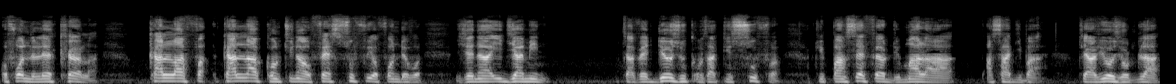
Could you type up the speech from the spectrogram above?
au fond de leur cœur. Qu'Allah continue à vous faire souffrir au fond de vous. Général Idi Amin, ça fait deux jours comme ça, tu souffres. Tu pensais faire du mal à, à Sadiba. Tu as vu aujourd'hui là,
